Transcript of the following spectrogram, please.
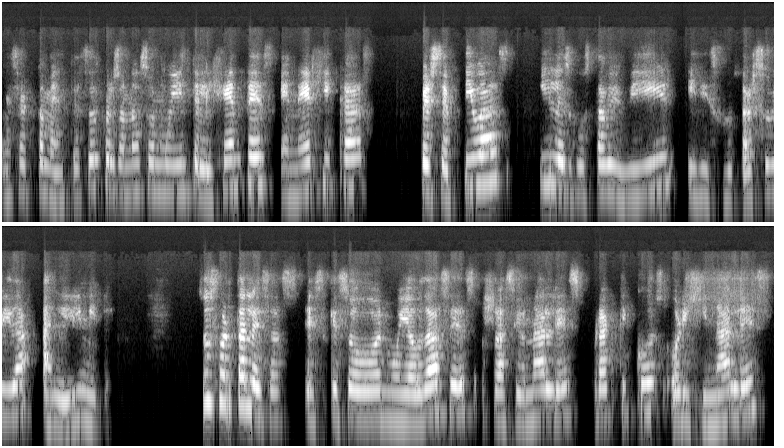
Exactamente. Estas personas son muy inteligentes, enérgicas, perceptivas y les gusta vivir y disfrutar su vida al límite. Sus fortalezas es que son muy audaces, racionales, prácticos, originales,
